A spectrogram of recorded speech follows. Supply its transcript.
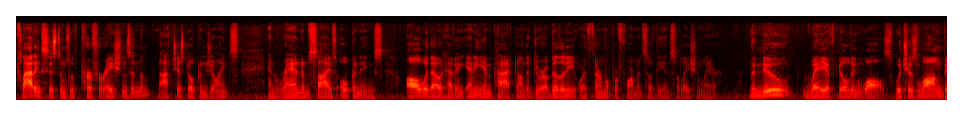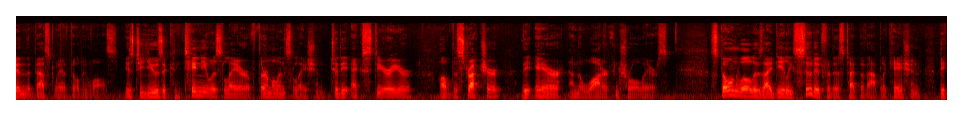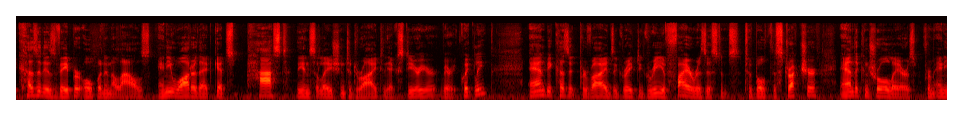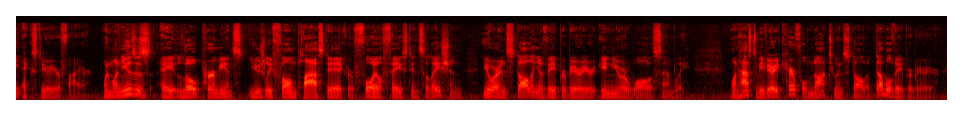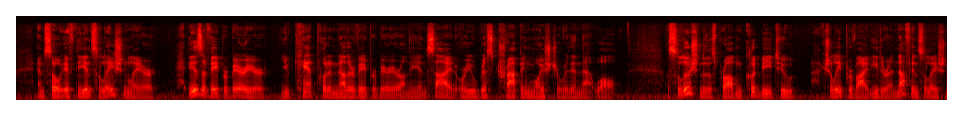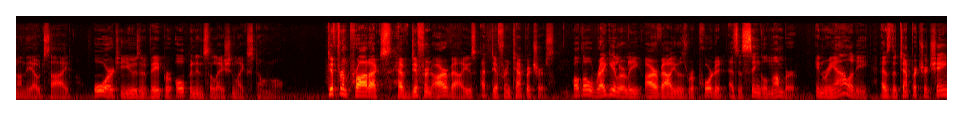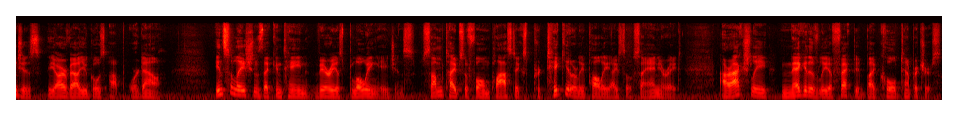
cladding systems with perforations in them, not just open joints, and random size openings, all without having any impact on the durability or thermal performance of the insulation layer. The new way of building walls, which has long been the best way of building walls, is to use a continuous layer of thermal insulation to the exterior of the structure, the air, and the water control layers. Stone wool is ideally suited for this type of application because it is vapor open and allows any water that gets past the insulation to dry to the exterior very quickly and because it provides a great degree of fire resistance to both the structure and the control layers from any exterior fire. When one uses a low permeance, usually foam plastic or foil faced insulation, you are installing a vapor barrier in your wall assembly one has to be very careful not to install a double vapor barrier. And so if the insulation layer is a vapor barrier, you can't put another vapor barrier on the inside or you risk trapping moisture within that wall. A solution to this problem could be to actually provide either enough insulation on the outside or to use a vapor open insulation like stone wool. Different products have different R values at different temperatures. Although regularly R value is reported as a single number, in reality, as the temperature changes, the R value goes up or down. Insulations that contain various blowing agents, some types of foam plastics, particularly polyisocyanurate, are actually negatively affected by cold temperatures.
